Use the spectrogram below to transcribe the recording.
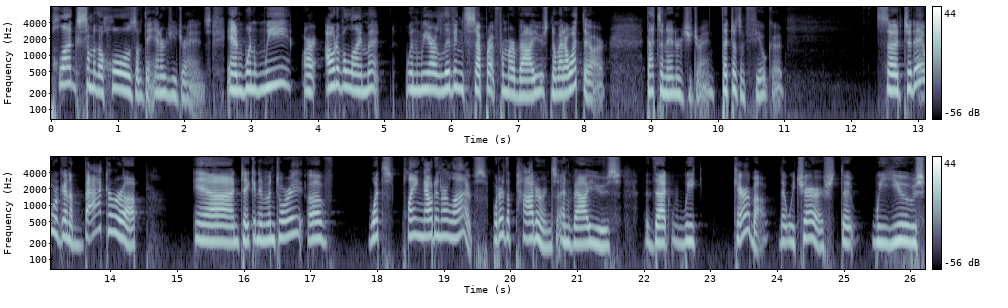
plug some of the holes of the energy drains and when we are out of alignment when we are living separate from our values no matter what they are that's an energy drain that doesn't feel good so today we're going to back her up and take an inventory of what's playing out in our lives. What are the patterns and values that we care about, that we cherish, that we use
